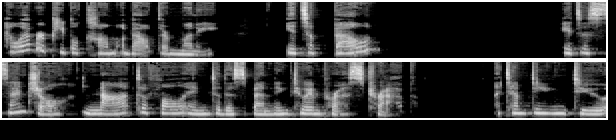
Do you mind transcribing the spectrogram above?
However, people come about their money. It's about, it's essential not to fall into the spending to impress trap. Attempting to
